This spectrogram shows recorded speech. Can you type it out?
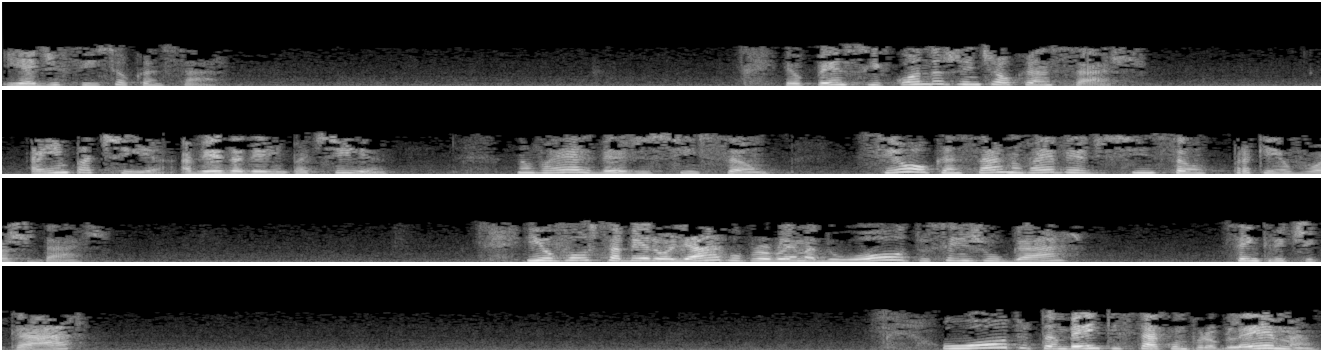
E é difícil alcançar. Eu penso que quando a gente alcançar a empatia, a verdadeira empatia, não vai haver distinção. Se eu alcançar, não vai haver distinção para quem eu vou ajudar. E eu vou saber olhar para o problema do outro sem julgar, sem criticar. O outro também que está com problema,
